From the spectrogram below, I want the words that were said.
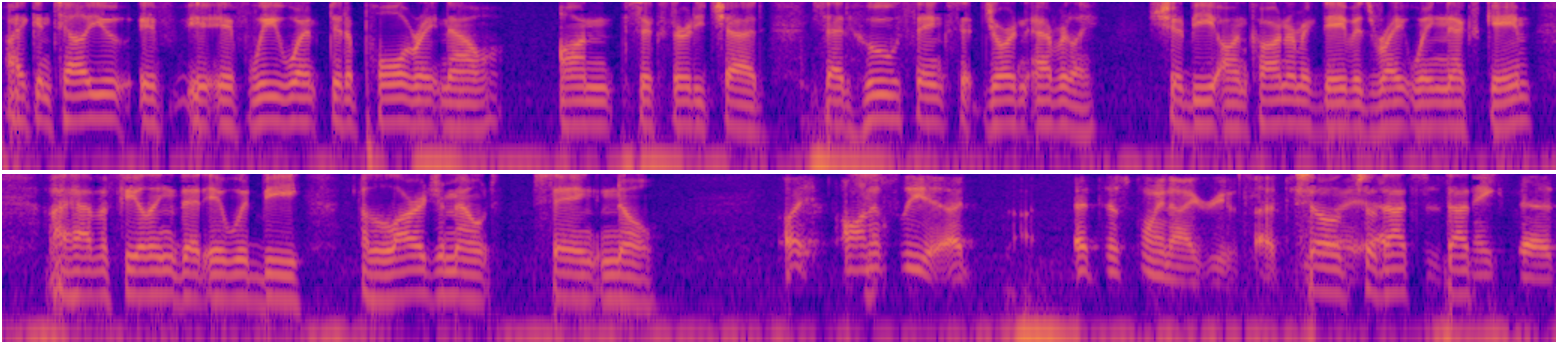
I can tell you if if we went did a poll right now on 6:30 CHED said who thinks that Jordan Eberle should be on Connor McDavid's right wing next game, I have a feeling that it would be a large amount saying no. I, honestly, I, at this point, I agree with that. Too. So, I, so that's that's. That,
